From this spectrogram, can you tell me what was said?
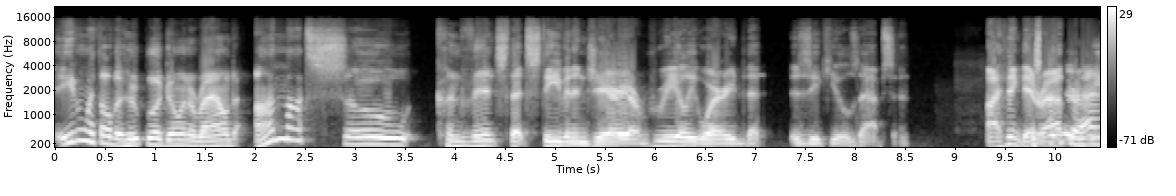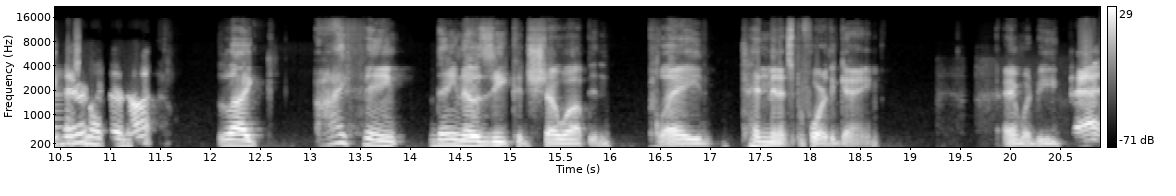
even with all the hoopla going around, I'm not so convinced that Stephen and Jerry are really worried that Ezekiel's absent. I think they'd rather They're be there. like they're not. Like, I think they know Zeke could show up and play 10 minutes before the game and would be That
